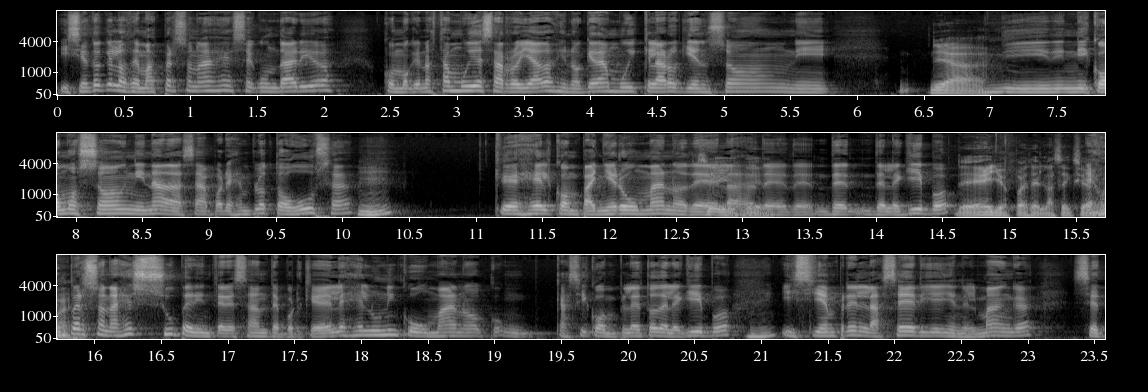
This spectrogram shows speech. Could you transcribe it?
y siento que los demás personajes secundarios como que no están muy desarrollados y no queda muy claro quién son, ni, ni, ni, cómo son, ni nada. O sea, por ejemplo, Togusa, que es el compañero humano de del equipo. De ellos, pues, de la sección. Es un personaje súper interesante porque él es el único humano casi completo del equipo y siempre en la serie y en el manga se,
